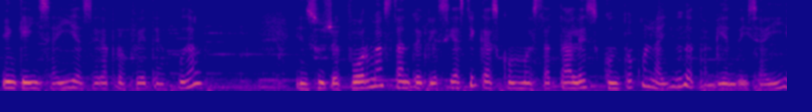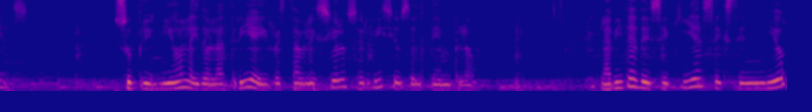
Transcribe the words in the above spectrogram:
en que Isaías era profeta en Judá. En sus reformas, tanto eclesiásticas como estatales, contó con la ayuda también de Isaías. Suprimió la idolatría y restableció los servicios del templo. La vida de Ezequías se extendió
